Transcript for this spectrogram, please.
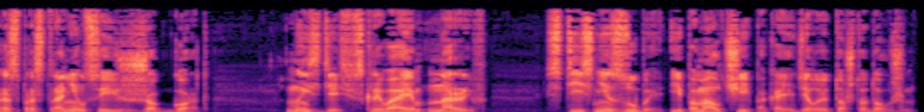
распространился и сжег город. Мы здесь скрываем нарыв. Стисни зубы и помолчи, пока я делаю то, что должен.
